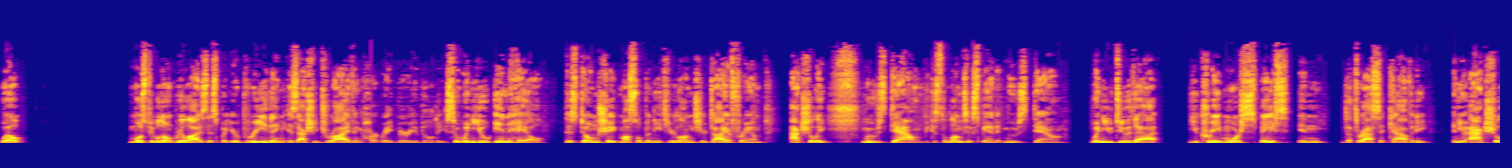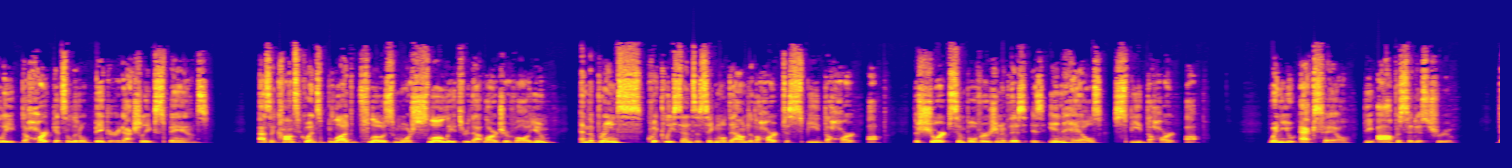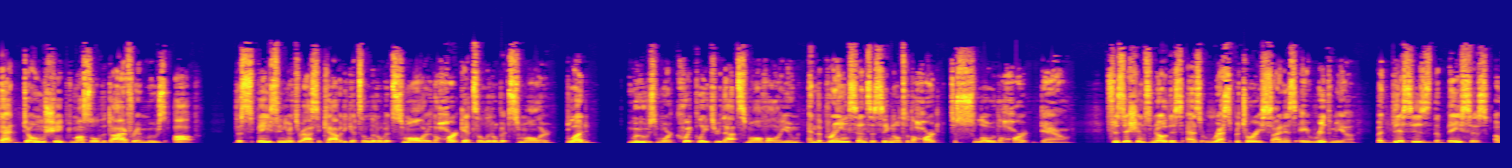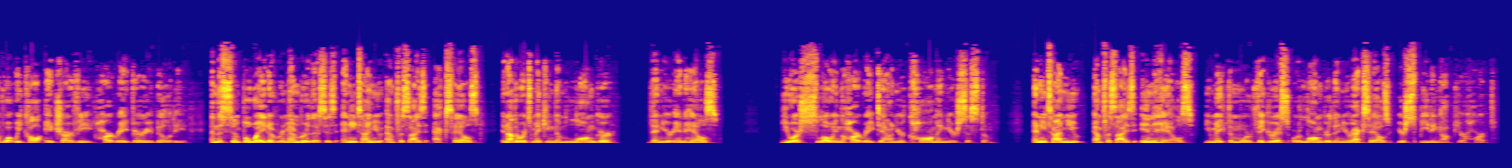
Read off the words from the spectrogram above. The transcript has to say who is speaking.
Speaker 1: Well, most people don't realize this, but your breathing is actually driving heart rate variability. So when you inhale, this dome shaped muscle beneath your lungs, your diaphragm actually moves down because the lungs expand, it moves down. When you do that, you create more space in the thoracic cavity and you actually, the heart gets a little bigger. It actually expands. As a consequence, blood flows more slowly through that larger volume and the brain quickly sends a signal down to the heart to speed the heart up. The short, simple version of this is inhales speed the heart up. When you exhale, the opposite is true. That dome shaped muscle, the diaphragm, moves up. The space in your thoracic cavity gets a little bit smaller. The heart gets a little bit smaller. Blood moves more quickly through that small volume, and the brain sends a signal to the heart to slow the heart down. Physicians know this as respiratory sinus arrhythmia, but this is the basis of what we call HRV, heart rate variability. And the simple way to remember this is anytime you emphasize exhales, in other words, making them longer than your inhales, you are slowing the heart rate down. You're calming your system. Anytime you emphasize inhales, you make them more vigorous or longer than your exhales, you're speeding up your heart.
